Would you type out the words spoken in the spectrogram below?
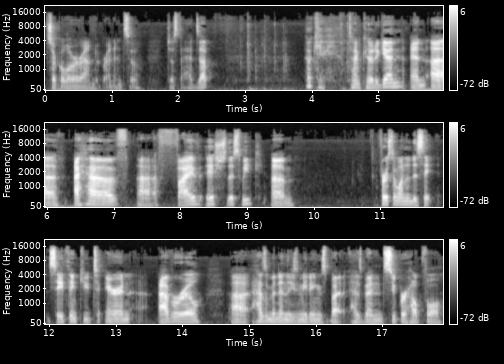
circle around to Brennan. So just a heads up. Okay, time code again. And uh, I have uh, five ish this week. Um, first, I wanted to say, say thank you to Aaron Averill uh, hasn't been in these meetings, but has been super helpful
